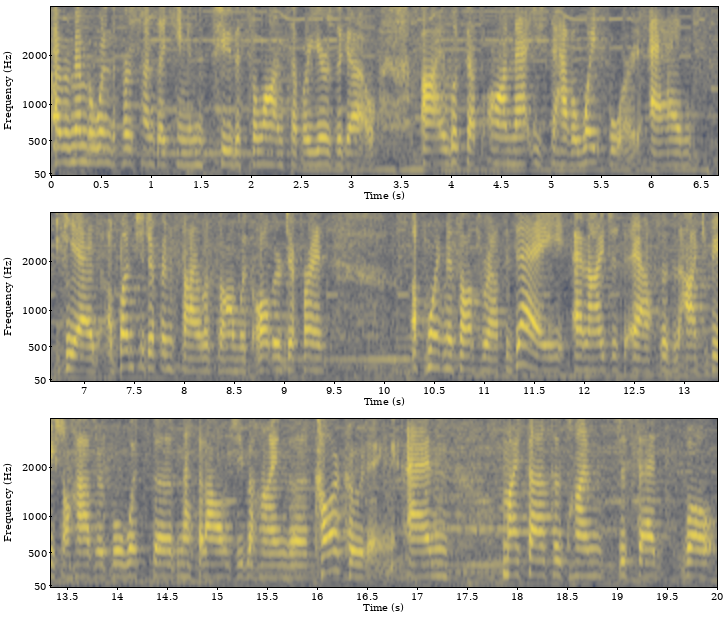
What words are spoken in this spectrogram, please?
I remember one of the first times I came into the salon several years ago, I looked up on that, used to have a whiteboard and he had a bunch of different stylists on with all their different appointments on throughout the day and I just asked as an occupational hazard, well what's the methodology behind the color coding? And my stylist at the times just said, well,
